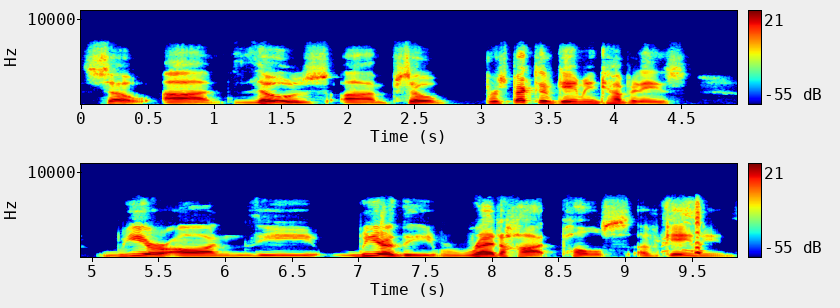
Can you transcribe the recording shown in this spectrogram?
So, uh, those, um, so prospective gaming companies, we are on the, we are the red hot pulse of gaming.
